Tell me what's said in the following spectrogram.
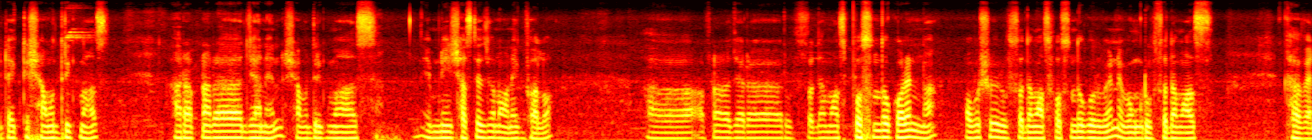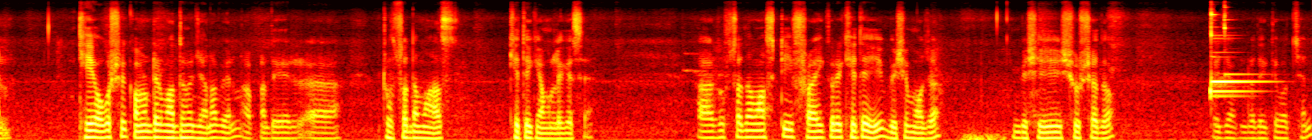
এটা একটি সামুদ্রিক মাছ। আর আপনারা জানেন, সামুদ্রিক মাছ এমনি স্বাস্থ্যের জন্য অনেক ভালো। আপনারা যারা রূপচাঁদা মাছ পছন্দ করেন না, অবশ্যই রূপচাঁদা মাছ পছন্দ করবেন এবং রূপচাঁদা মাছ খাবেন। খেয়ে অবশ্যই কমেন্টের মাধ্যমে জানাবেন আপনাদের আহ, রূপচাঁদা মাছ খেতে কেমন লেগেছে। আর রূপচাঁদা মাছটি ফ্রাই করে খেতেই বেশি মজা বেশি সুস্বাদু। এই যে আপনারা দেখতে পাচ্ছেন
